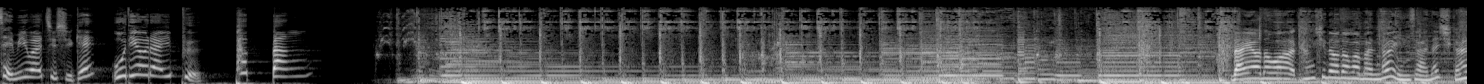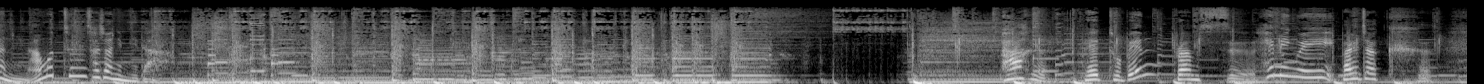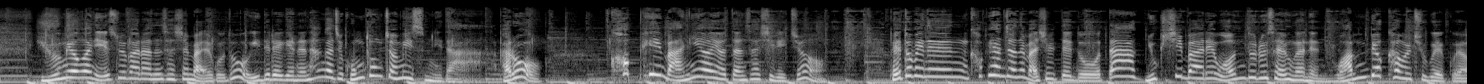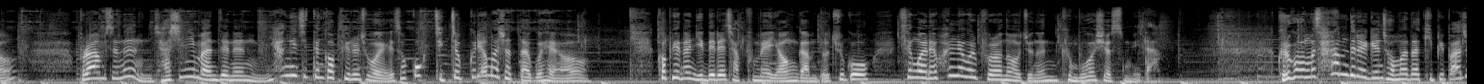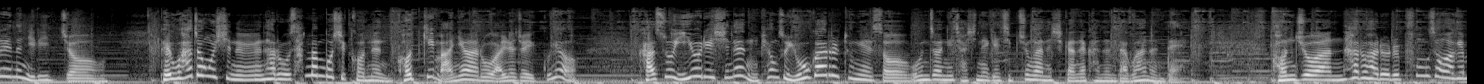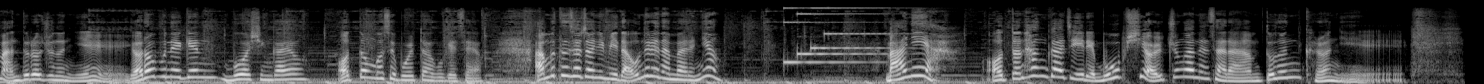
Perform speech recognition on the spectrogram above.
재미와 지식의 오디오 라이프 팟빵 나의 언어와 당신 언어가 만나 인사하는 시간 아무튼 사전입니다. 바흐, 베토벤, 브람스, 헤밍웨이, 발자크 유명한 예술가라는 사실 말고도 이들에게는 한 가지 공통점이 있습니다. 바로 커피 마니아였단 사실이죠. 베토벤은 커피 한 잔을 마실 때도 딱 60알의 원두를 사용하는 완벽함을 추구했고요. 브람스는 자신이 만드는 향이 짙은 커피를 좋아해서 꼭 직접 끓여 마셨다고 해요. 커피는 이들의 작품에 영감도 주고 생활에 활력을 불어넣어주는 그 무엇이었습니다. 그러고 보면 사람들에겐 저마다 깊이 빠져있는 일이 있죠. 배우 하정우 씨는 하루 3만 보씩 걷는 걷기 마니아로 알려져 있고요. 가수 이효리 씨는 평소 요가를 통해서 온전히 자신에게 집중하는 시간을 갖는다고 하는데 건조한 하루하루를 풍성하게 만들어주는 일 여러분에겐 무엇인가요? 어떤 것에 몰두하고 계세요? 아무튼 사전입니다. 오늘의 낱말은요. 마니아. 어떤 한 가지 일에 몹시 열중하는 사람 또는 그런 일.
